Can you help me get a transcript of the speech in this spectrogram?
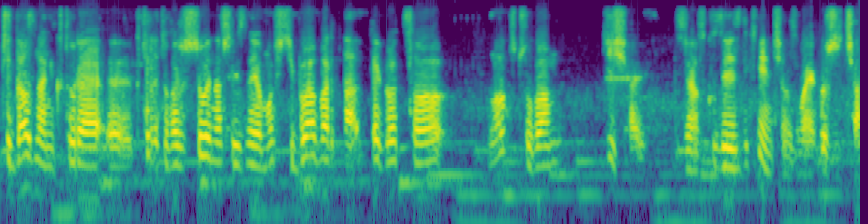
czy doznań, które, e, które towarzyszyły naszej znajomości, była warta tego, co no, odczuwam dzisiaj w związku z jej zniknięciem z mojego życia.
